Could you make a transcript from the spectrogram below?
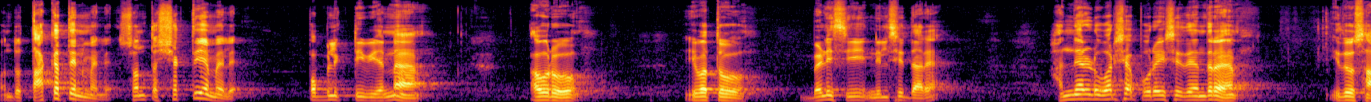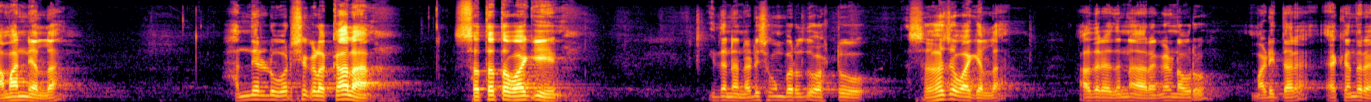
ಒಂದು ತಾಕತ್ತಿನ ಮೇಲೆ, ಸ್ವಂತ ಶಕ್ತಿಯ ಮೇಲೆ ಪಬ್ಲಿಕ್ ಟಿ ವಿಯನ್ನು ಅವರು ಇವತ್ತು ಬೆಳೆಸಿ ನಿಲ್ಲಿಸಿದ್ದಾರೆ. ಹನ್ನೆರಡು ವರ್ಷ ಪೂರೈಸಿದೆ ಅಂದರೆ ಇದು ಸಾಮಾನ್ಯ ಅಲ್ಲ. ಹನ್ನೆರಡು ವರ್ಷಗಳ ಕಾಲ ಸತತವಾಗಿ ಇದನ್ನು ನಡೆಸ್ಕೊಂಬರೋದು ಅಷ್ಟು ಸಹಜವಾಗಿಲ್ಲ. ಆದರೆ ಅದನ್ನು ರಂಗಣ್ಣವರು ಮಾಡಿದ್ದಾರೆ. ಯಾಕಂದರೆ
